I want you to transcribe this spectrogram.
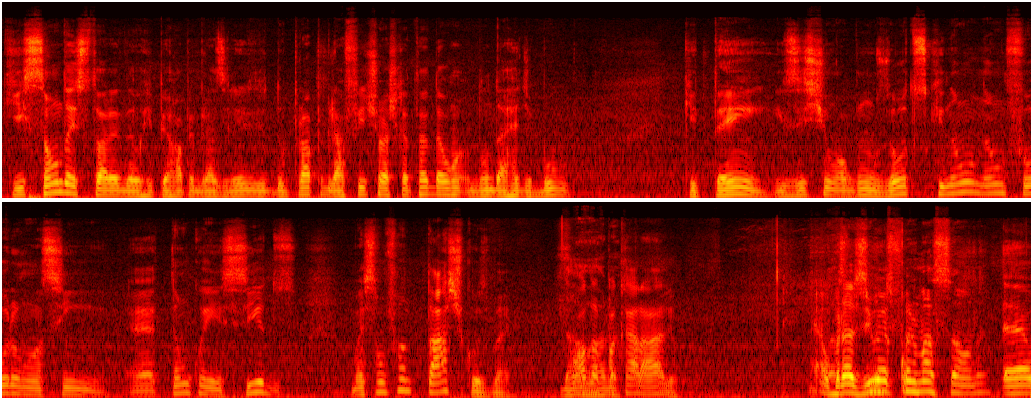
que são da história do hip hop brasileiro do próprio grafite, eu acho que até da, do da Red Bull, que tem, existem alguns outros que não, não foram assim é, tão conhecidos, mas são fantásticos, velho. Da Foda hora. pra caralho. É, o Brasil é, Muita informação, né? é,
